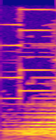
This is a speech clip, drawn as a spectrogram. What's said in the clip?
you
